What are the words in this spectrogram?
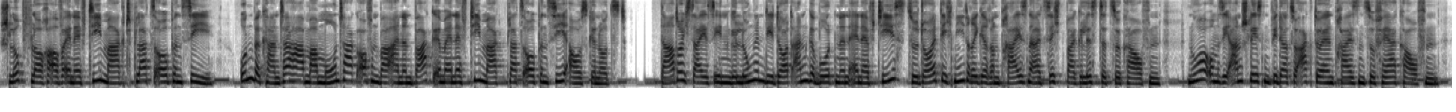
Schlupfloch auf NFT-Marktplatz OpenSea. Unbekannte haben am Montag offenbar einen Bug im NFT-Marktplatz OpenSea ausgenutzt. Dadurch sei es ihnen gelungen, die dort angebotenen NFTs zu deutlich niedrigeren Preisen als sichtbar gelistet zu kaufen, nur um sie anschließend wieder zu aktuellen Preisen zu verkaufen.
